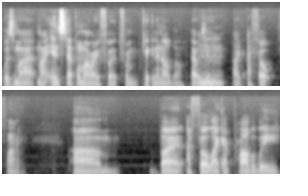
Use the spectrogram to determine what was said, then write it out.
was my my instep on my right foot from kicking an elbow. That was Mm. it. Like I felt fine. Um, but I feel like I probably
